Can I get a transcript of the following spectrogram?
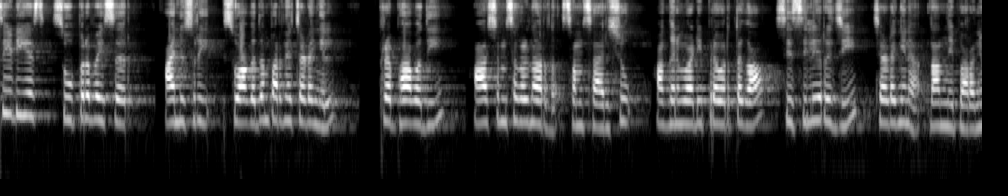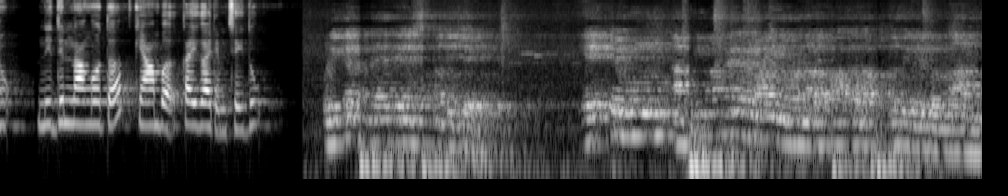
C D S supervisor Anusree സ്വാഗതം പറഞ്ഞ ചടങ്ങിൽ പ്രഭാവതി ആശംസകൾ നേർന്ന് സംസാരിച്ചു. അംഗൻവാടി പ്രവർത്തക സിസിലി റിജി ചടങ്ങിന് നന്ദി പറഞ്ഞു. നിതിൻ നാങ്ങോത്ത് ക്യാമ്പ് കൈകാര്യം ചെയ്തു. അഭിമാനകരമായി പദ്ധതികളിൽ ഒന്നാണ്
